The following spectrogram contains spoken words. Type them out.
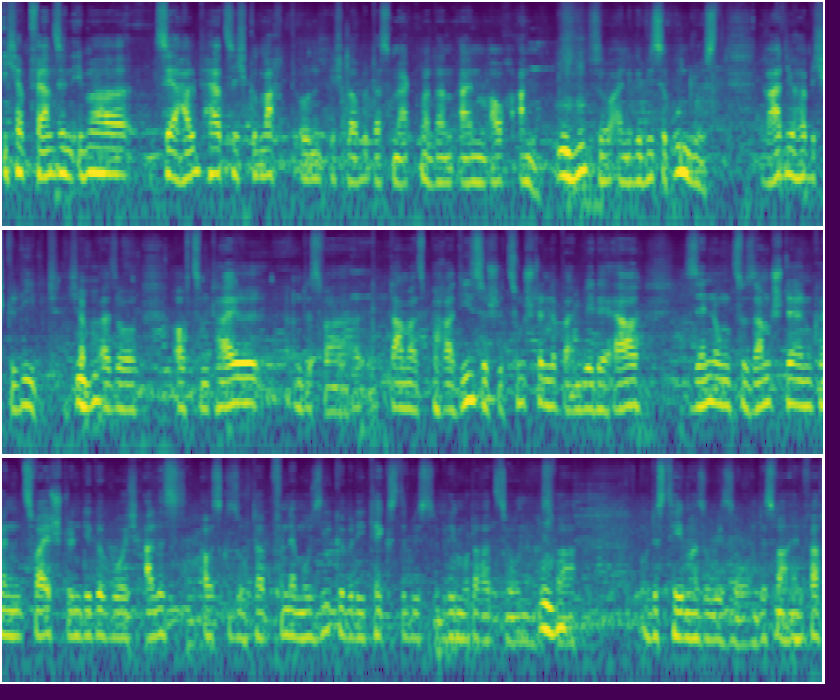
ich habe Fernsehen immer sehr halbherzig gemacht und ich glaube, das merkt man dann einem auch an. So eine gewisse Unlust. Radio habe ich geliebt. Ich habe also auch zum Teil, und es war damals paradiesische Zustände beim WDR, Sendungen zusammenstellen können, zweistündige, wo ich alles ausgesucht habe, von der Musik über die Texte bis über die Moderation. Das war, und das Thema sowieso. Und das war einfach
